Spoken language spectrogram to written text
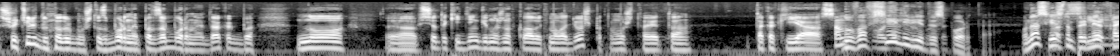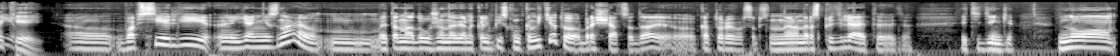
шутили друг на другом, что сборная подзаборная, да, как бы, но э, все-таки деньги нужно вкладывать в молодежь, потому что это, так как я сам... Ну, во все ли виды спорта? У нас есть, во например, хоккей. Э, во все ли, э, я не знаю, это надо уже, наверное, к Олимпийскому комитету обращаться, да, э, который, собственно, наверное, распределяет эти, эти деньги. Но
